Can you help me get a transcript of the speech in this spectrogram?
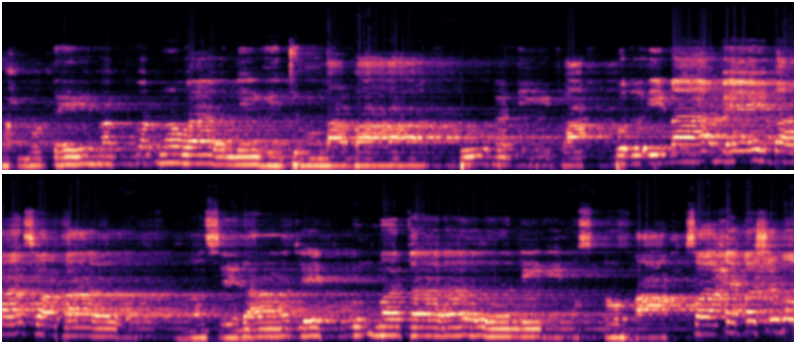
রহমতে হক পরওয়ানি জুমলাবাদ আবু হানিফা, বুধ ইমামে বাসফা সিরাজে উম্মতানি মুস্তাফা, সাহেব শবু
